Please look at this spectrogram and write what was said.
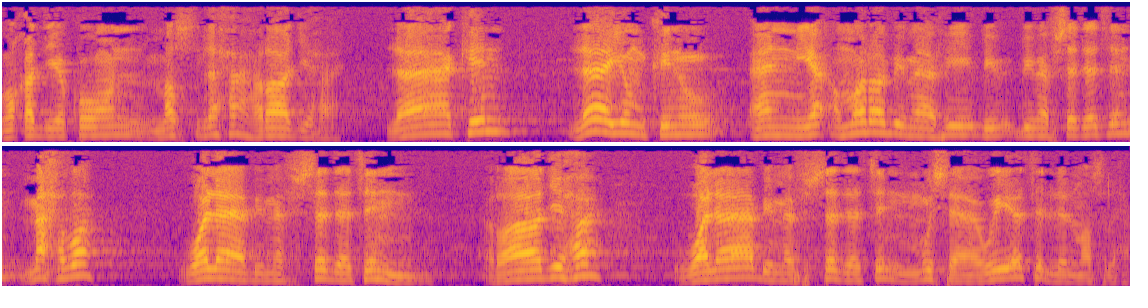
وقد يكون مصلحة راجحة. لكن لا يمكن أن يأمر بما في بمفسدة محضة ولا بمفسدة راجحة ولا بمفسدة مساوية للمصلحة.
